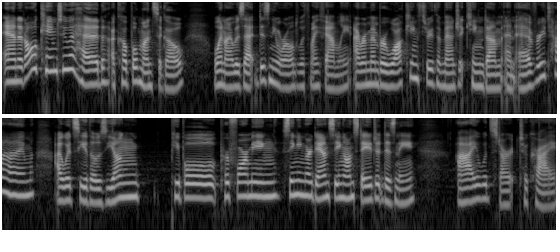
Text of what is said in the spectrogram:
And it all came to a head a couple months ago when I was at Disney World with my family. I remember walking through the Magic Kingdom, and every time I would see those young people performing, singing, or dancing on stage at Disney, I would start to cry.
